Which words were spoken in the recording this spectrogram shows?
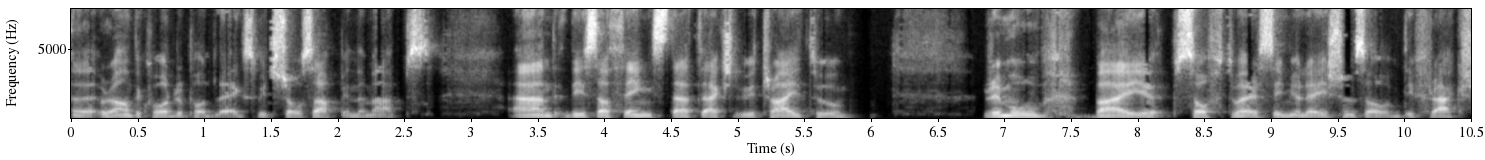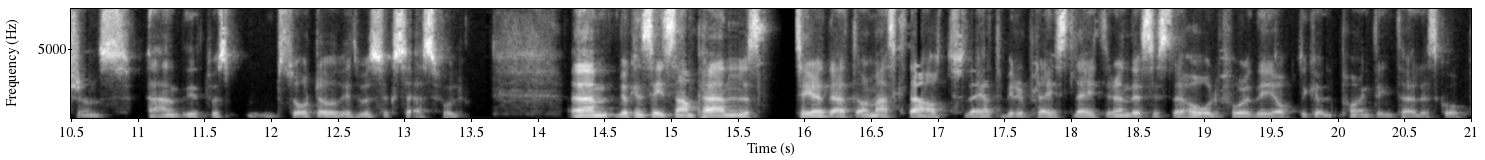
uh, around the quadrupod legs, which shows up in the maps. And these are things that actually we try to remove by software simulations of diffractions. And it was sort of, it was successful. Um, you can see some panels here that are masked out. They had to be replaced later. And this is the hole for the optical pointing telescope.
